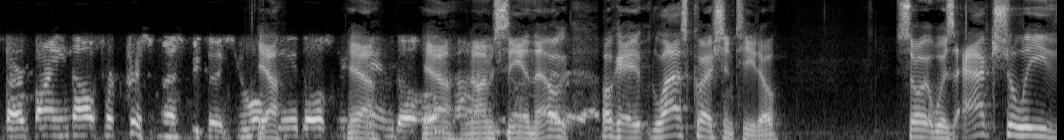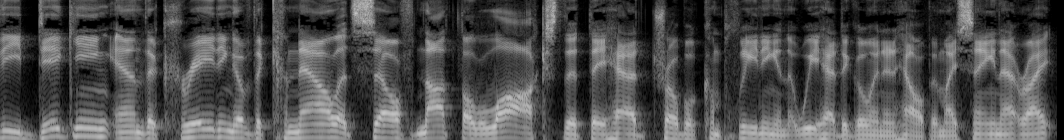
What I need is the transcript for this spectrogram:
start buying now for Christmas because you won't Yeah. get those Yeah. Nintendo. Yeah. on No, I'm seeing know, that. Okay. okay. Last question, Tito. So it was actually the digging and the creating of the canal itself, not the locks that they had trouble completing and that we had to go in and help. Am I saying that right?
